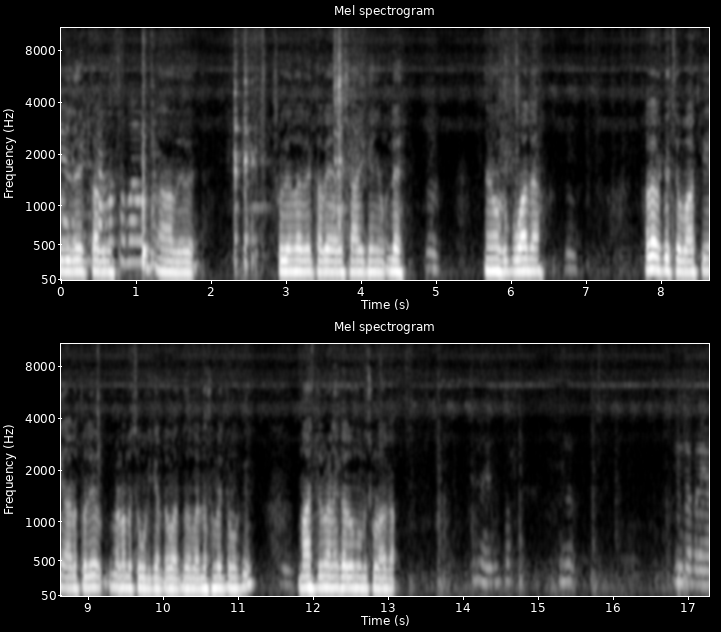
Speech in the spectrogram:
ഇത് കറി ആ അതെ അതെ. സുധി എന്തായാലും കറി ആയി കഴിഞ്ഞു. അല്ലേ. നമുക്ക് ഉം. കറി ഇറക്കി വെച്ചോ. ബാക്കി അടുപ്പിൽ വെള്ളം വെച്ച് കുടിക്കട്ടോ വന്ന- വരുന്ന സമയത്ത് നമുക്ക് മാറ്റി വേണമെങ്കിൽ കറി ഒന്നുകൂടി ചൂടാക്കാം. എന്താ പറയാ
